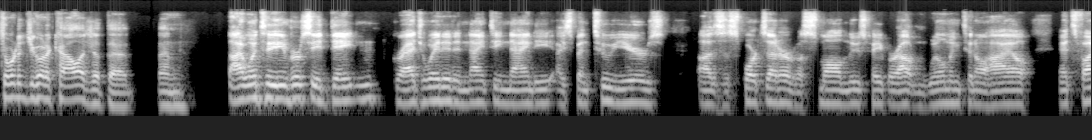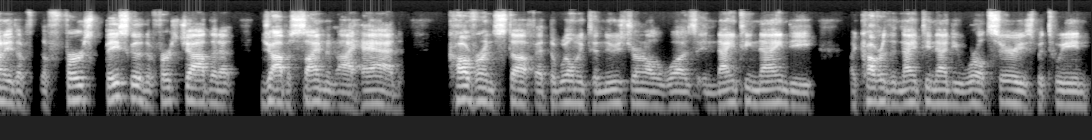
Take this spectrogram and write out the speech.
So where did you go to college at that then? I went to the University of Dayton, graduated in 1990. I spent two years uh, as a sports editor of a small newspaper out in Wilmington, Ohio. And it's funny, the, the first, basically the first job that a job assignment I had covering stuff at the Wilmington News Journal was in 1990. I covered the 1990 World Series between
